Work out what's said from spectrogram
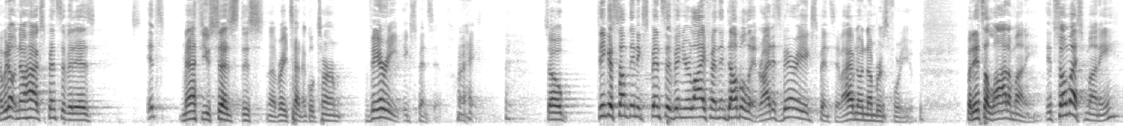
Now, we don't know how expensive it is. It's, Matthew says this uh, very technical term, very expensive, right? So think of something expensive in your life and then double it, right? It's very expensive. I have no numbers for you. But it's a lot of money. It's so much money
